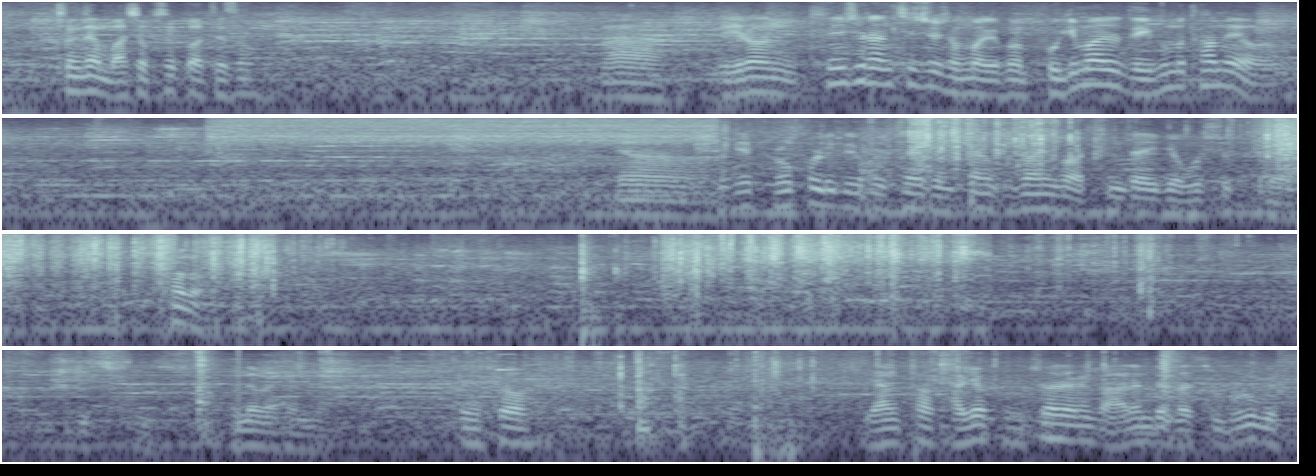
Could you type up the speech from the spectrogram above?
정작 맛이 없을 것 같아서. 아 이런 튼실한 치즈 정말 이건 보기만 해도 되게 흐뭇하네요. 야. 이게 브로콜리 들고 있어야 괜찮은 구성인 것 같은데 이게 50kg 1,000원. 미친. 존나 맛있네 저 양파 가격 붙여야 되는 거 아는데 나 지금 모르고 있어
